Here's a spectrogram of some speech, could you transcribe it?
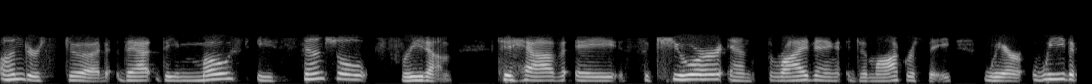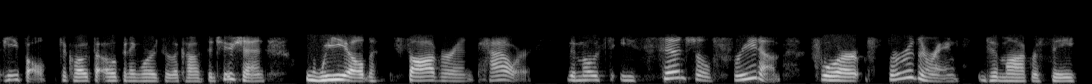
understood that the most essential freedom to have a secure and thriving democracy where we, the people, to quote the opening words of the Constitution, wield sovereign power the most essential freedom for furthering democracy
